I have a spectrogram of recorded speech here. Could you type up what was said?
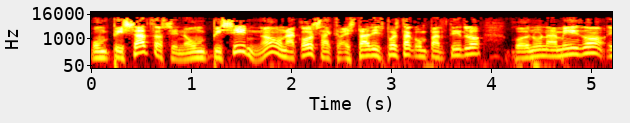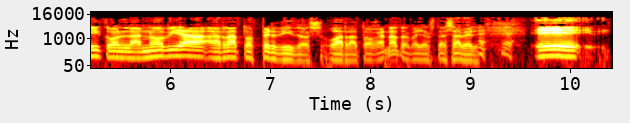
un pisazo, sino un pisín, ¿no? Una cosa, que está dispuesta a compartirlo con un amigo y con la novia a ratos perdidos, o a ratos ganados, vaya usted a saber. Eh,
